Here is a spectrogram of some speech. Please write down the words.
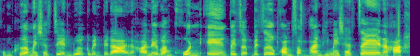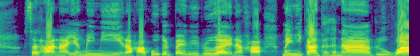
คลุมเครือไม่ชัดเจนด้วยก็เป็นไปได้นะคะ ในบางคนเองไปเจอไปเจอความสัมพันธ์ที่ไม่ชัดเจนนะคะ สถานะยังไม่มีนะคะ คุยกันไปเรื่อยๆนะคะ ไม่มีการพัฒนาหรือว่า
